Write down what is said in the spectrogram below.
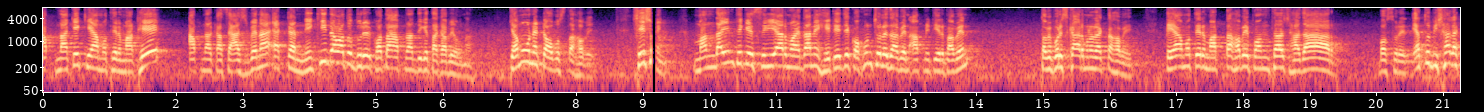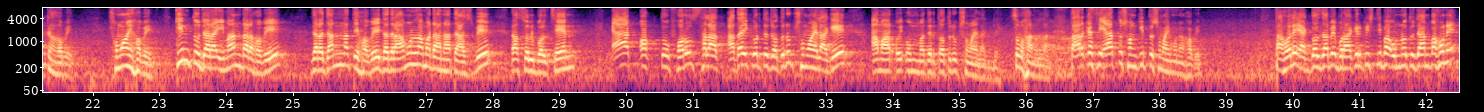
আপনাকে কেয়ামতের মাঠে আপনার কাছে আসবে না, একটা নেকি দেওয়া তো দূরের কথা, আপনার দিকে তাকাবেও না। কেমন একটা অবস্থা হবে। সেই সময় মান্দাইন থেকে সিরিয়ার ময়দানে হেঁটে যে কখন চলে যাবেন, আপনি টের পাবেন। তবে পরিষ্কার মনে রাখতে হবে কেয়ামতের মাঠটা হবে পঞ্চাশ হাজার বছরের। এত বিশাল একটা হবে, সময় হবে। কিন্তু যারা ইমানদার হবে, যারা জান্নাতে হবে, যাদের আমুল্লামা ডান হাতে আসবে, রাসুল বলছেন, এক অক্ত ফরজ সালাত আদায় করতে যতটুকু সময় লাগে, আমার ওই উম্মতের ততটুকু সময় লাগবে। সুবহানাল্লাহ। তার কাছে এত সংক্ষিপ্ত সময় মনে হবে। তাহলে একদল যাবে বোরাকের পৃষ্টি বা উন্নত যানবাহনে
